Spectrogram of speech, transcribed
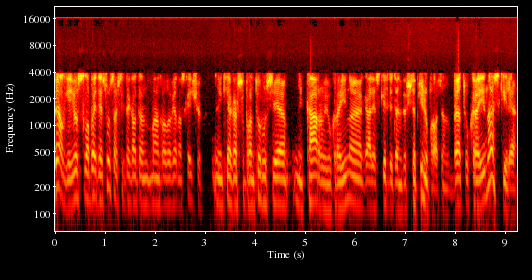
vėlgi, jūs labai teisus, aš tik tai gal ten, man atrodo, vieną skaičių, kiek aš suprantu, Rusija karui Ukrainoje gali skirti ten virš 7 procentų, bet Ukraina skiria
